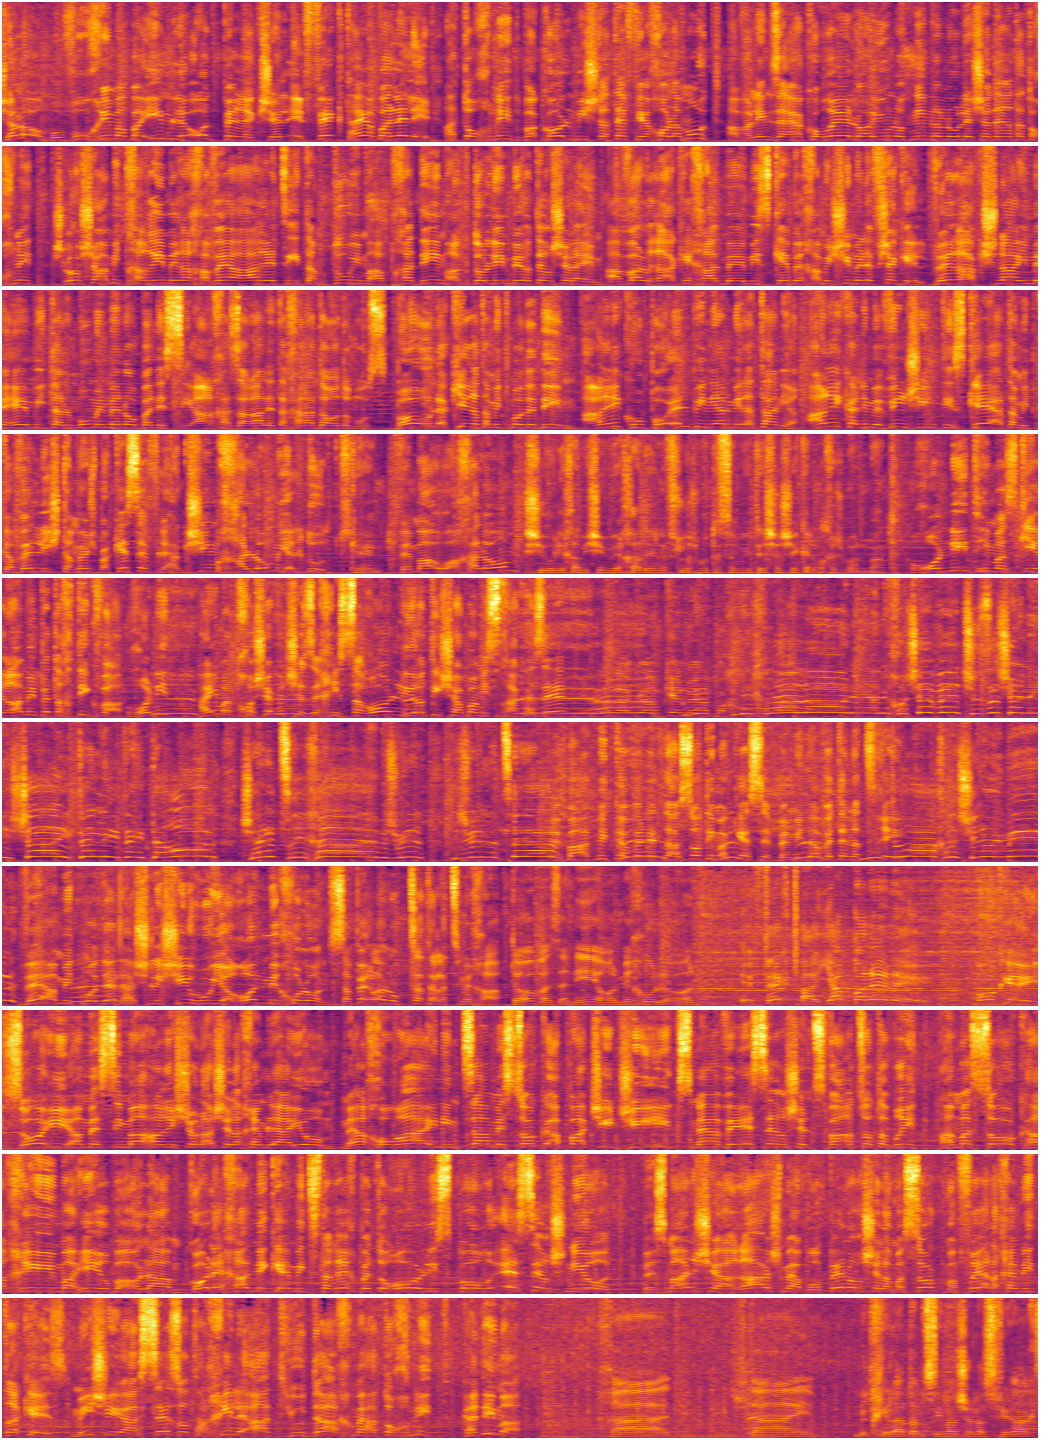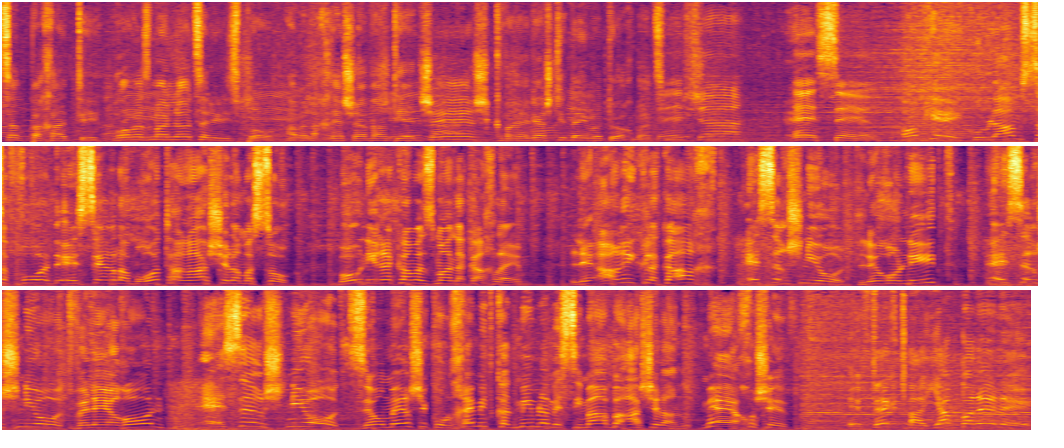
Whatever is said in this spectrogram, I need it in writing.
שלום וברוכים הבאים לעוד פרק של אפקט היבללה התוכנית בה כל משתתף יכול למות אבל אם זה היה קורה לא היו נותנים לנו לשדר את התוכנית שלושה מתחרים מרחבי הארץ התעמתו עם הפחדים הגדולים ביותר שלהם אבל רק אחד מהם יזכה ב-50 אלף שקל ורק שניים מהם התעלמו ממנו בנסיעה חזרה לתחנת האוטובוס בואו נכיר את המתמודדים אריק הוא פועל בניין מנתניה אריק אני מבין שאם תזכה אתה מתכוון להשתמש בכסף להגשים חלום ילדות כן. ומהו החלום? שיהיו לי 51,329 שקל בחשבון בנק. רונית היא מזכירה מפתח תקווה. רונית, האם את חושבת שזה חיסרון להיות אישה במשחק הזה? יאללה, גם כן מהבחור. בכלל לא, אני, אני חושבת שזה שאני אישה ייתן לי את היתרון שאני צריכה אה, בשביל, בשביל לנצח. ומה את מתכוונת לעשות עם הכסף במידה ותנצחי? ניתוח לשינוי מין. והמתמודד השלישי הוא ירון מחולון. ספר לנו קצת על עצמך. טוב, אז אני ירון מחולון. אפקט היבללה! אוקיי, זוהי המשימה הראשונה שלכם להיום. מאחוריי נמצא מסוק אפאצ'י GX 110 של צבא ארצות הברית. המסוק הכי מהיר בעולם. כל אחד מכם יצטרך בתורו לספור 10 שניות, בזמן שהרעש מהפרופלור של המסוק מפריע לכם להתרכז. מי שיעשה זאת הכי לאט יודח מהתוכנית. קדימה! אחד, שתיים, בתחילת המשימה של הספירה קצת פחדתי. רוב הזמן לא יוצא לי לספור, אבל אחרי שעברתי את 6, כבר הרגשתי די בטוח בעצמי. תשע, עשר. אוקיי, כולם ספרו עד עשר למרות הרעש של המסוק. בואו נראה כמה זמן לקח להם. לאריק לקח עשר שניות, לרונית עשר שניות, ולירון עשר שניות! זה אומר שכולכם מתקדמים למשימה הבאה שלנו. מי היה חושב? אפקט היבללה!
